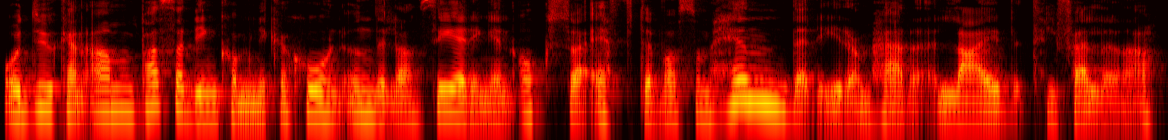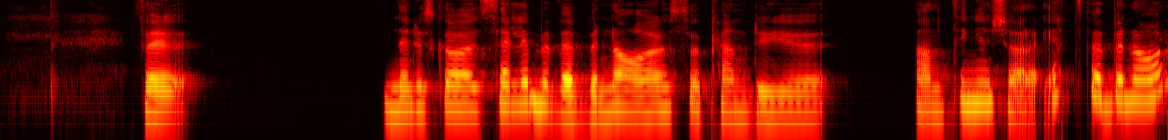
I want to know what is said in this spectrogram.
Och du kan anpassa din kommunikation under lanseringen också efter vad som händer i de här live-tillfällena. För när du ska sälja med webbinar så kan du ju antingen köra ett webbinar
